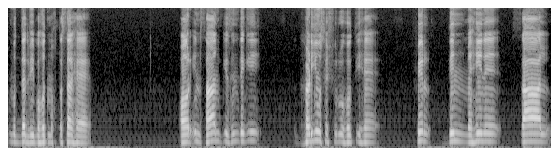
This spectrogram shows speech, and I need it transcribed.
مدت بھی بہت مختصر ہے۔ اور انسان کی زندگی گھڑیوں سے شروع ہوتی ہے، پھر دن، مہینے، سال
